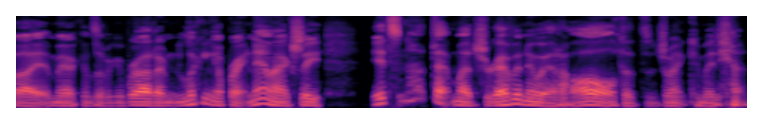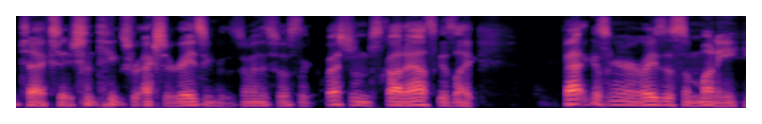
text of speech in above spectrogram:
by Americans living abroad. I'm looking up right now. Actually, it's not that much revenue at all that the Joint Committee on Taxation thinks we're actually raising for this. I mean, this was the question Scott asked is like, FATCA is going to raise us some money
